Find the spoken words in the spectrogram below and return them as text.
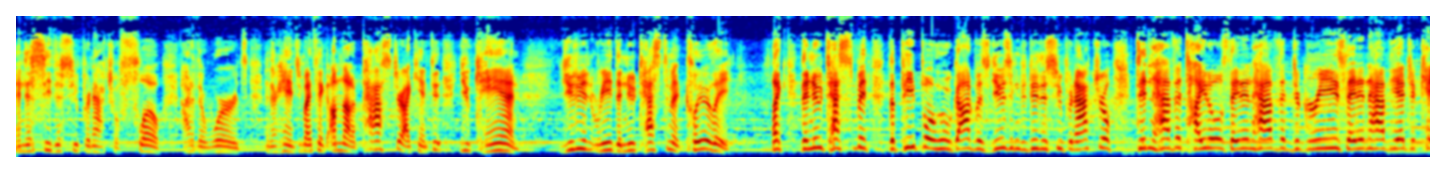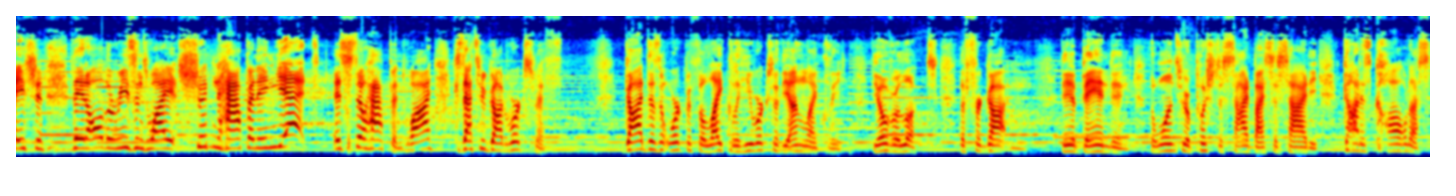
and to see the supernatural flow out of their words and their hands. You might think, I'm not a pastor, I can't do You can you didn't read the New Testament clearly. Like the New Testament, the people who God was using to do the supernatural didn't have the titles, they didn't have the degrees, they didn't have the education, they had all the reasons why it shouldn't happen, and yet it still happened. Why? Because that's who God works with. God doesn't work with the likely, He works with the unlikely, the overlooked, the forgotten, the abandoned, the ones who are pushed aside by society. God has called us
